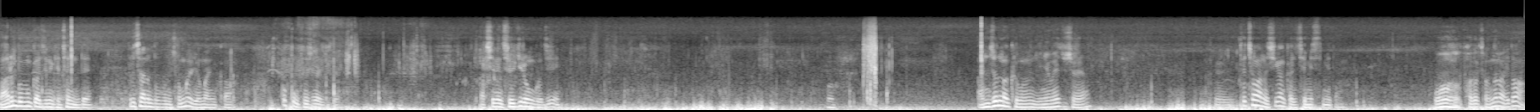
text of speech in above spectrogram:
마른 부분까지는 괜찮은데 그렇지 않은 부분은 정말 위험하니까 꼭 좀 조심해 주세요. 낚시는 즐기러 온 거지. 뭐, 안전만큼은 유념해 주셔야 그 퇴청하는 시간까지 재밌습니다. 와 바닥 장난 아니다.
